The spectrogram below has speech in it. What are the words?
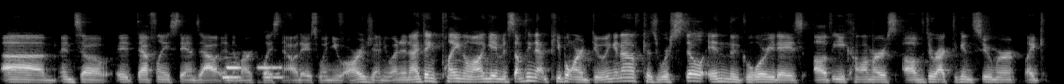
Um, and so it definitely stands out in the marketplace nowadays when you are genuine. And i think playing the long game is something that people aren't doing enough because we're still in the glory days of e-commerce of direct to consumer. Like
